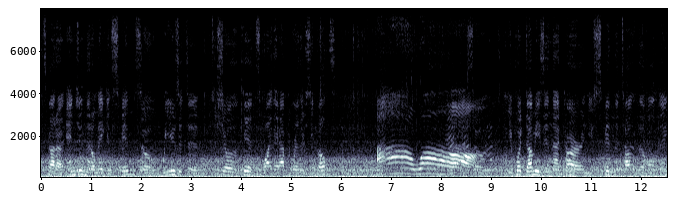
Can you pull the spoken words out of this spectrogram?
it's got an engine that'll make it spin. So we use it to, to show the kids why they have to wear their seatbelts. Ah, wow. So you put dummies in that car and you spin the tongue, the whole thing,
